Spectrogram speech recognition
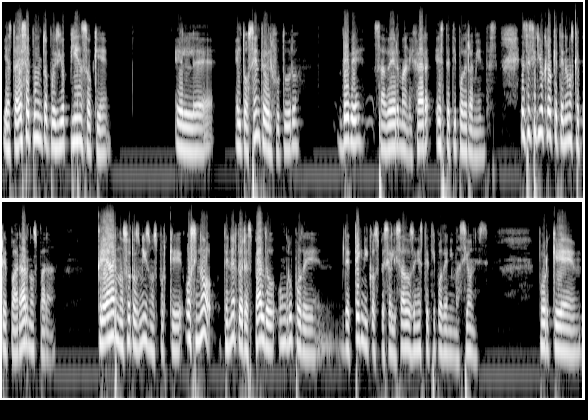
Y hasta ese punto, pues yo pienso que eh, el, docente del futuro debe saber manejar este tipo de herramientas. Es decir, yo creo que tenemos que prepararnos para crear nosotros mismos, porque, o si no, tener de respaldo un grupo de, de técnicos especializados en este tipo de animaciones. Porque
